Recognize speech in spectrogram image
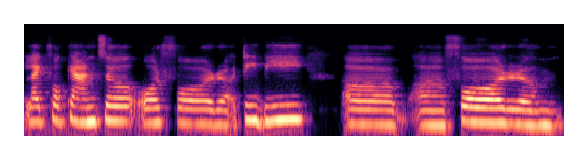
like for cancer or for uh, TB, for um,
